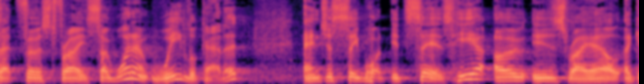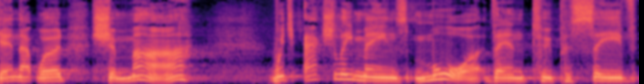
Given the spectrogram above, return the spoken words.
that first phrase. So why don't we look at it and just see what it says? Hear, O Israel. Again, that word Shema which actually means more than to perceive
